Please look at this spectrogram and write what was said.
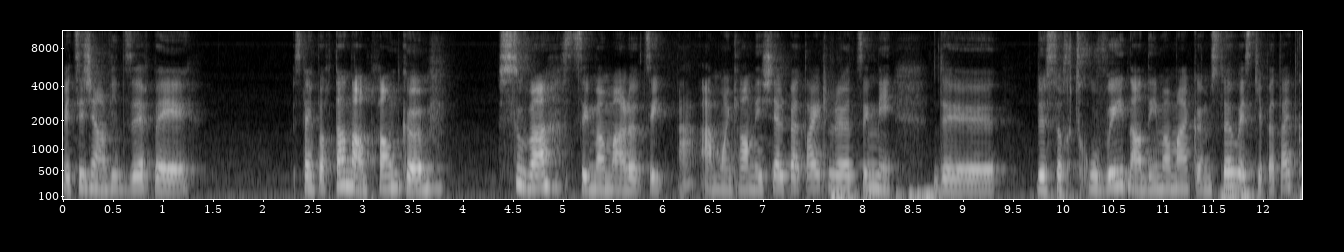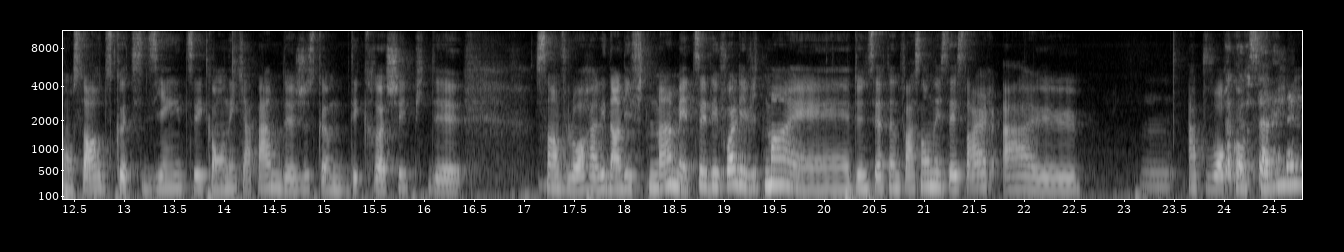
mais tu sais, j'ai envie de dire, ben, c'est important d'en prendre comme souvent ces moments-là, tu sais, à, à moins grande échelle peut-être, là, tu sais, mais de, de se retrouver dans des moments comme ça où est-ce que peut-être qu'on sort du quotidien, tu sais, qu'on est capable de juste comme décrocher puis de sans vouloir aller dans l'évitement, mais tu sais, des fois, l'évitement est d'une certaine façon nécessaire à, euh, à pouvoir continuer.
